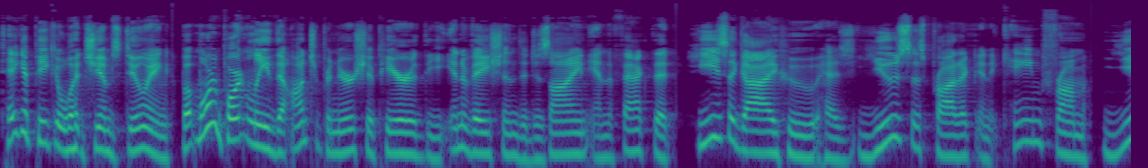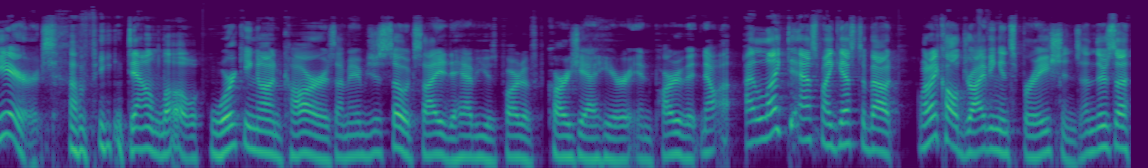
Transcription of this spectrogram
take a peek at what Jim's doing, but more importantly, the entrepreneurship here, the innovation, the design, and the fact that he's a guy who has used this product and it came from years of being down low working on cars. I mean, I'm just so excited to have you as part of Cars Yeah here and part of it. Now, I like to ask my guests about what I call driving inspirations. And there's a,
